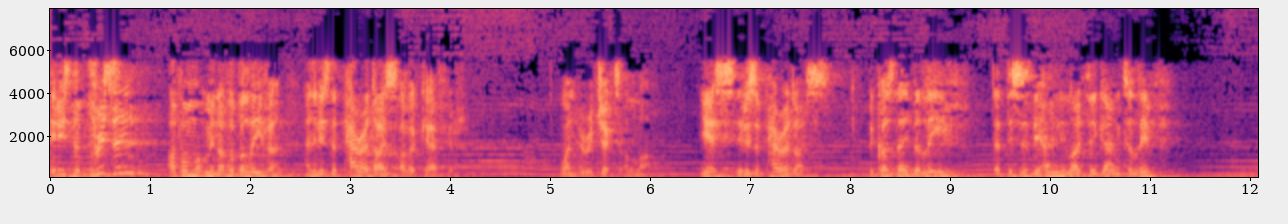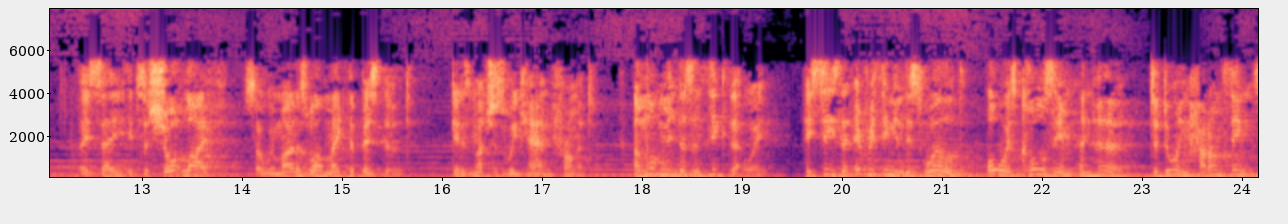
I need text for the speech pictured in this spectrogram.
it is the prison of a mu'min, of a believer, and it is the paradise of a kafir, one who rejects Allah. Yes, it is a paradise, because they believe that this is the only life they're going to live. They say it's a short life, so we might as well make the best of it. Get as much as we can from it. A mu'min doesn't think that way. He sees that everything in this world always calls him and her to doing haram things.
